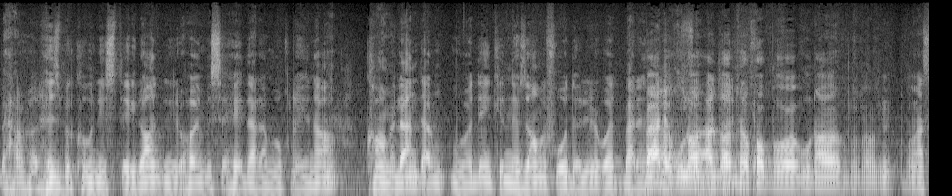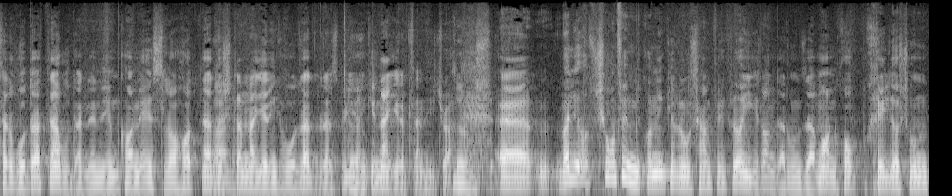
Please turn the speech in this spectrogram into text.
به هر حال حزب کمونیست ایران نیروهای مثل حیدر مغلو اینا کاملا در مورد اینکه نظام فودالی رو باید برانداخت بله اونا البته خب اونا مسئله قدرت نبودن یعنی امکان اصلاحات نداشتن بله. مگر اینکه قدرت دست بگیرن که نگرفتن هیچ وقت. ولی شما فکر می‌کنین که روشنفکرای ایران در اون زمان خب خیلیاشون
